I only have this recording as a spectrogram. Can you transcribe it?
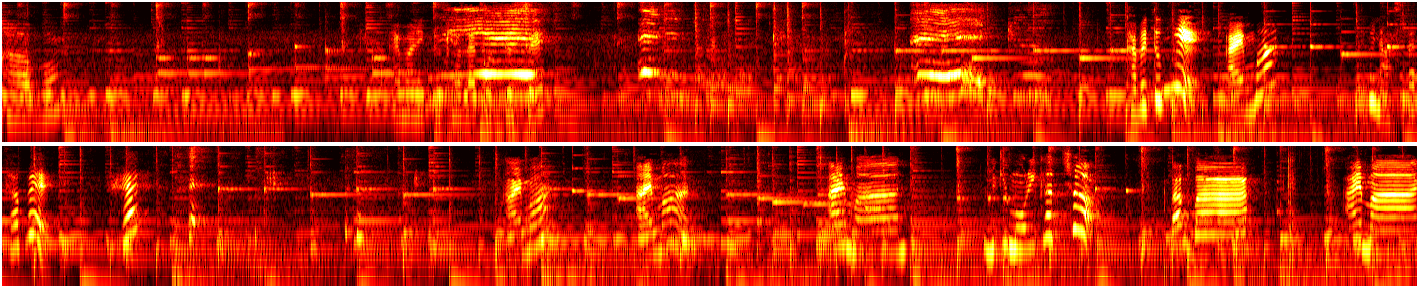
খাওয়াবো। আয়মান একটু খেলা করতেছে। খাবে তুমি? আয়মান তুমি নাস্তা খাবে? হ্যাঁ? আয়মান আয়মান আয়মান তুমি কি মুড়ি খাচ্ছ? বাবা। আয়মান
